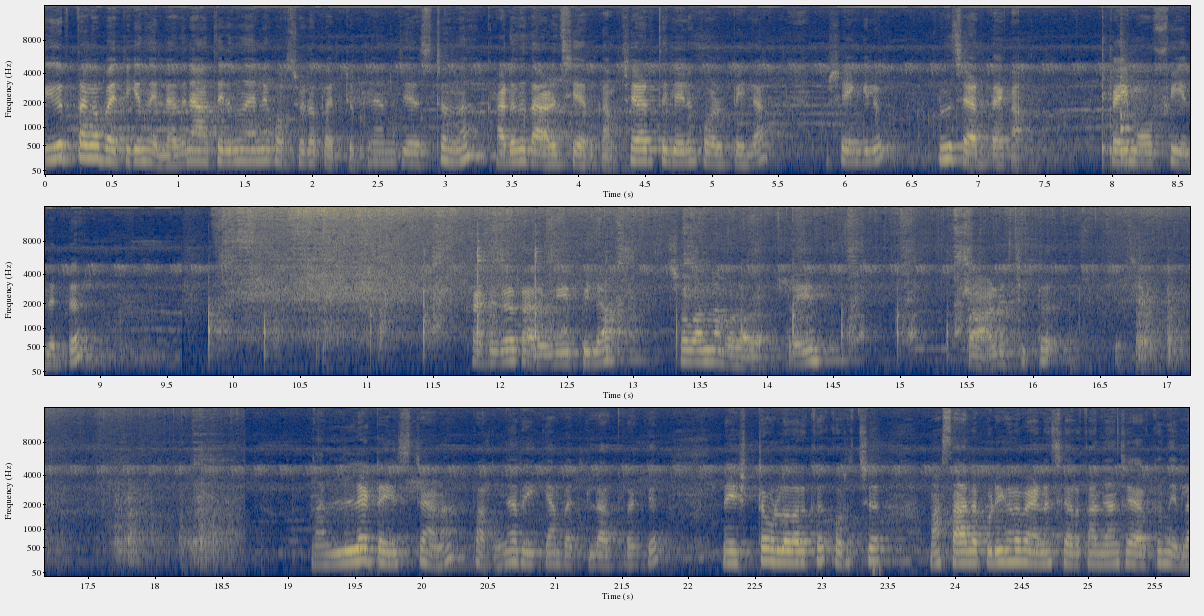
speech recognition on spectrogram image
തീർത്തങ്ങ് പറ്റിക്കുന്നില്ല. അതിനകത്തിരുന്ന് തന്നെ കുറച്ചുകൂടെ പറ്റും. ഞാൻ ജസ്റ്റ് ഒന്ന് കടുക് താഴ്ച ചേർക്കാം. ചേർത്തില്ലെങ്കിലും കുഴപ്പമില്ല. പക്ഷേ എങ്കിലും ഒന്ന് ചേർത്തേക്കാം. ഫ്ലെയിം ഓഫ് ചെയ്തിട്ട് കടുക് കറിവേപ്പില ചുവന്ന മുളക് ഇത്രയും താളിച്ചിട്ട് നല്ല ടേസ്റ്റാണ് പറഞ്ഞറിയിക്കാൻ പറ്റില്ല അത്രയ്ക്ക്. പിന്നെ ഇഷ്ടമുള്ളവർക്ക് കുറച്ച് മസാലപ്പൊടികൾ വേണേൽ ചേർക്കാൻ ഞാൻ ചേർക്കുന്നില്ല.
